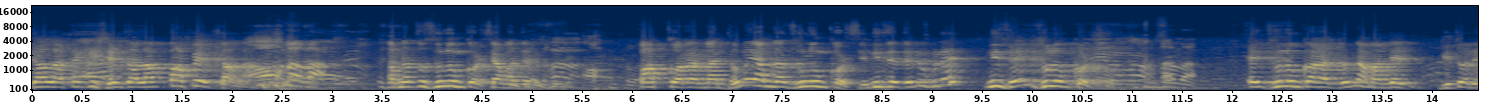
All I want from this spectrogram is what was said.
জ্বালাটা কিসের জ্বালা? পাপের জ্বালা। আমরা তো জুলুম করছি আমাদের পাপ করার মাধ্যমে আমরা জুলুম করছি। নিজেদের উপরে নিজেই জুলুম করছি। এই জুলুম করার জন্য আমাদের ভিতরে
